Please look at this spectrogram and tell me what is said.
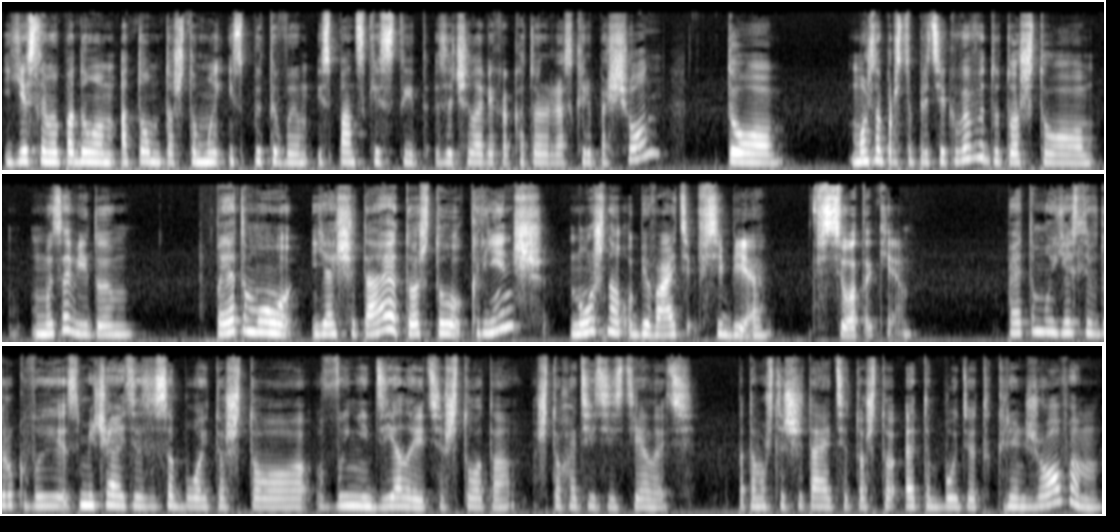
если мы подумаем о том, то, что мы испытываем испанский стыд за человека, который раскрепощен, то можно просто прийти к выводу то, что мы завидуем. Поэтому я считаю то, что кринж нужно убивать в себе все-таки. Поэтому, если вдруг вы замечаете за собой то, что вы не делаете что-то, что хотите сделать, потому что считаете то, что это будет кринжовым,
